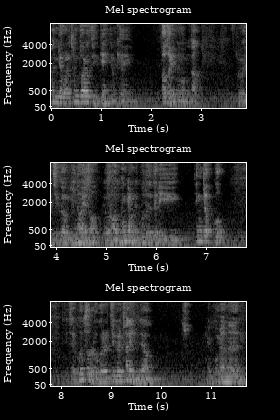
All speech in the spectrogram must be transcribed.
환경을 참조할 수 있게 이렇게 써져 있는 겁니다. 그리고 지금 이너에서 이런 환경 레코드들이 생겼고 이제 콘솔 로그를 찍을 차례인데요. 여기 보면은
